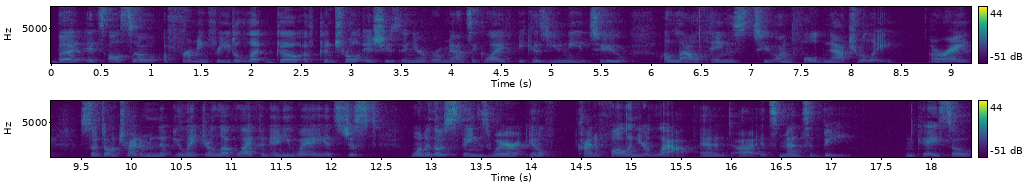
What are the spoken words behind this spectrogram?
but it's also affirming for you to let go of control issues in your romantic life because you need to allow things to unfold naturally, all right? So don't try to manipulate your love life in any way. It's just one of those things where it'll kind of fall in your lap and uh, it's meant to be, okay? So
